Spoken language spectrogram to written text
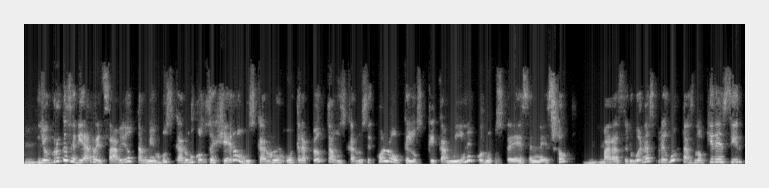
Yo creo que sería re sabio también buscar un consejero, buscar un, terapeuta, buscar un psicólogo que los que camine con ustedes en eso para hacer buenas preguntas. No quiere decir,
